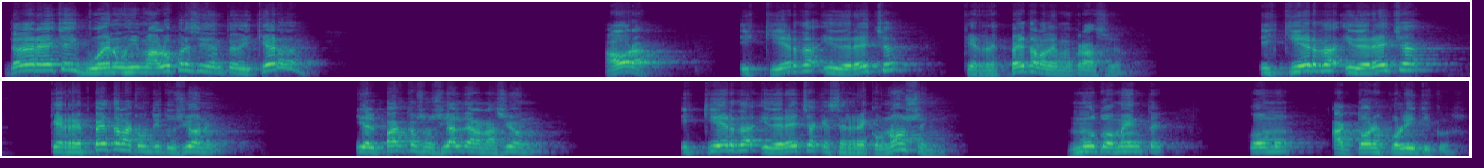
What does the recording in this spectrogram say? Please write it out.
de derecha y buenos y malos presidentes de izquierda. Ahora, izquierda y derecha que respeta la democracia, izquierda y derecha que respeta las constituciones, y el pacto social de la nación, izquierda y derecha que se reconocen mutuamente como actores políticos.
